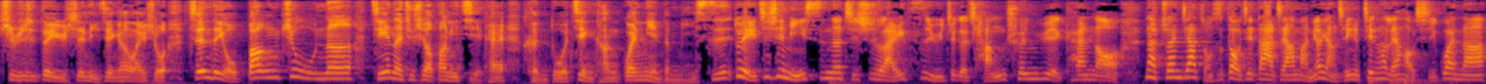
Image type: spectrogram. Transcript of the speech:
是不是对于身体健康来说真的有帮助呢？今天呢，就是要帮你解开很多健康观念的迷思。对这些迷思呢，其实来自于这个《长春月刊》哦。那专家总是告诫大家嘛，你要养成一个健康良好习惯呐、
